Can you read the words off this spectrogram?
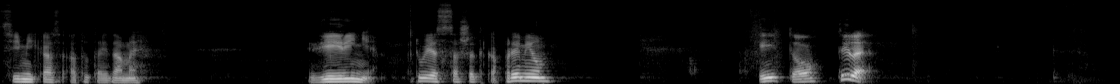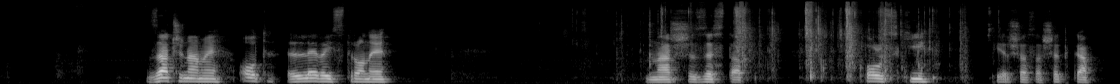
Cimikas, a tutaj damy Wierinie. Tu jest saszetka premium. I to tyle. Zaczynamy od lewej strony nasz zestaw polski. Pierwsza saszetka.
